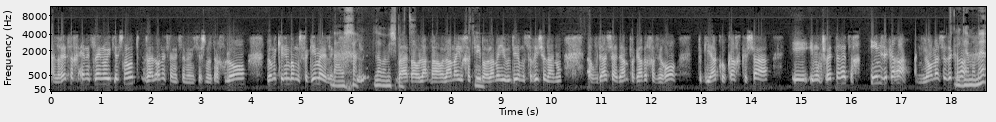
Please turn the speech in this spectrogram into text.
על רצח אין אצלנו התיישנות ועל אונס אין אצלנו התיישנות. אנחנו לא, לא מכירים במושגים האלה. בהלכה, לא במשפט. בעולם, בעולם ההלכתי, כן. בעולם היהודי המוסרי שלנו, העובדה שאדם פגע בחברו פגיעה כל כך קשה, היא, היא מושווית לרצח. אם זה קרה, אני לא אומר שזה היא קרה. גם אומרת,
